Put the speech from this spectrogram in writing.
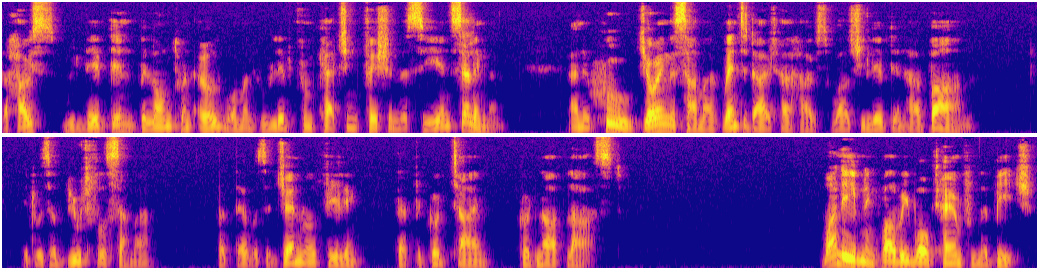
The house we lived in belonged to an old woman who lived from catching fish in the sea and selling them, and who, during the summer, rented out her house while she lived in her barn. It was a beautiful summer, but there was a general feeling that the good time could not last. One evening, while we walked home from the beach,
